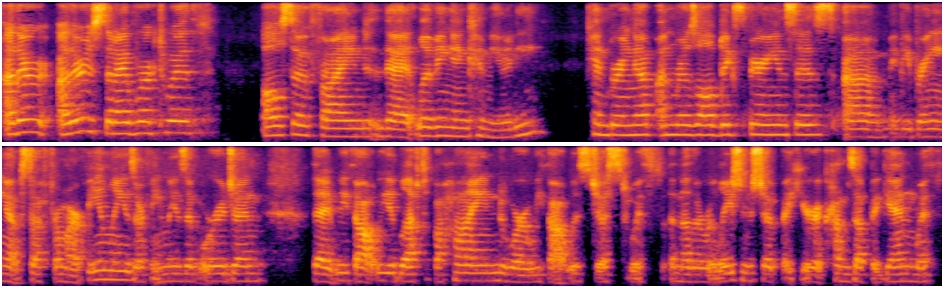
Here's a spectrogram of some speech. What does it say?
other others that I've worked with also find that living in community can bring up unresolved experiences, um, maybe bringing up stuff from our families, our families of origin that we thought we had left behind or we thought was just with another relationship, but here it comes up again with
